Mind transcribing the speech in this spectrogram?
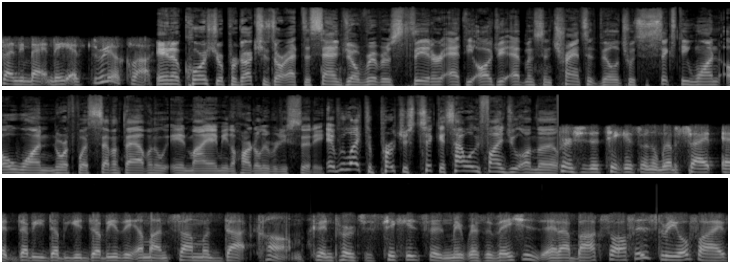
Sunday matinee at 3 o'clock. And of course, your productions are at the Sandrell Rivers Theater at the Audrey Edmondson Transit Village, which is 6101 Northwest 7th Avenue in Miami, the heart of Liberty City. If we'd like to purchase tickets, how will we find you on the. Purchase the tickets on the website at www.themensemble.com. You can purchase tickets and make reservations at our box office, 305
